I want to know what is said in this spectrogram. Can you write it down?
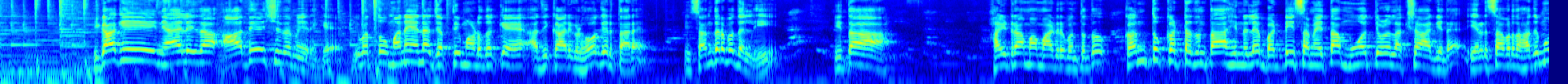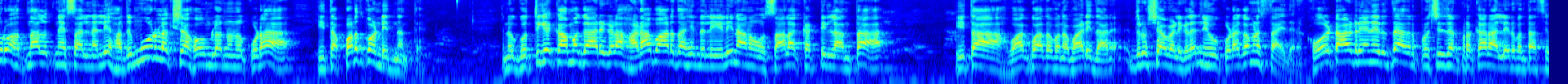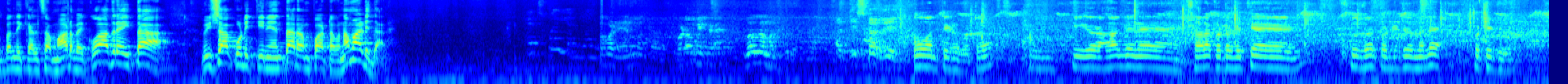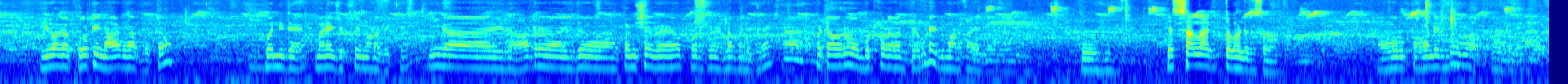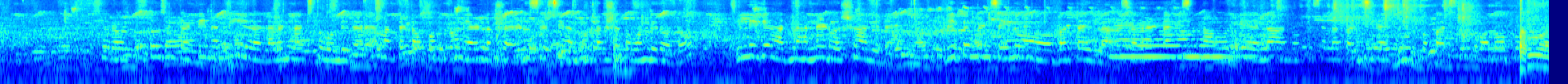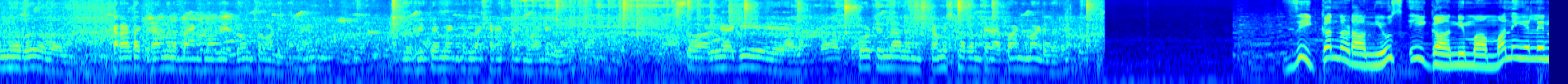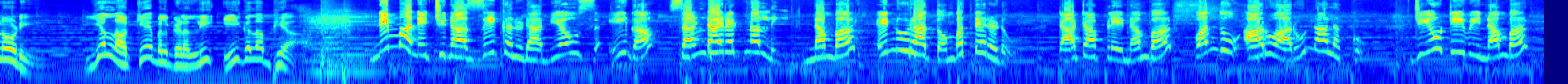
ಹೀಗಾಗಿ ನ್ಯಾಯಾಲಯದ ಆದೇಶದ ಮೇರೆಗೆ ಇವತ್ತು ಮನೆಯನ್ನು ಜಪ್ತಿ ಮಾಡೋದಕ್ಕೆ ಅಧಿಕಾರಿಗಳು ಹೋಗಿರ್ತಾರೆ. ಈ ಸಂದರ್ಭದಲ್ಲಿ ಈತ ಹೈಡ್ರಾಮಾ ಮಾಡಿರುವಂಥದ್ದು ಕಂತು ಕಟ್ಟದಂತಹ ಹಿನ್ನೆಲೆ ಬಡ್ಡಿ ಸಮೇತ ಮೂವತ್ತೇಳು ಲಕ್ಷ ಆಗಿದೆ. ಎರಡು ಸಾವಿರದ ಹದಿಮೂರು ಹದಿನಾಲ್ಕನೇ ಸಾಲಿನಲ್ಲಿ ಹದಿಮೂರು ಲಕ್ಷ ಹೋಮ್ ಲೋನನ್ನು ಕೂಡ ಈತ ಪಡೆದುಕೊಂಡಿದ್ದಂತೆ ಇನ್ನು ಗುತ್ತಿಗೆ ಕಾಮಗಾರಿಗಳ ಹಣ ಬಾರದ ಹಿನ್ನೆಲೆಯಲ್ಲಿ ನಾನು ಸಾಲ ಕಟ್ಟಿಲ್ಲ ಅಂತ ಈತ ವಾಗ್ವಾದವನ್ನು ಮಾಡಿದ್ದಾನೆ. ದೃಶ್ಯಾವಳಿಗಳನ್ನು ನೀವು ಕೂಡ ಗಮನಿಸ್ತಾ ಇದ್ದೀರಾ. ಕೋರ್ಟ್ ಆರ್ಡರ್ ಏನಿರುತ್ತೆ, ಅದರ ಪ್ರೊಸೀಜರ್ ಪ್ರಕಾರ ಅಲ್ಲಿರುವಂಥ ಸಿಬ್ಬಂದಿ ಕೆಲಸ ಮಾಡಬೇಕು. ಆದರೆ ಈತ ವಿಷ ಕುಡಿತೀನಿ ಅಂತ ರಂಪಾಟವನ್ನು ಮಾಡಿದ್ದಾನೆ. ಅಂತ ಹೇಳ್ಬಿಟ್ಟು ಈಗ ಆಗಲೇ ಸಾಲ ಕಟ್ಟೋದಕ್ಕೆ ಟೂ ತೌಸಂಡ್ ಟ್ವೆಂಟಿ ಟೂ ಮೇಲೆ ಕೊಟ್ಟಿದ್ದೀವಿ ಇವಾಗ ಕೋರ್ಟಿನ ಆರ್ಡರ್ ಹಾಕ್ಬಿಟ್ಟು ಬಂದಿದೆ ಮನೆ ಜಪ್ತಿ ಮಾಡೋದಕ್ಕೆ. ಈಗ ಇದು ಆರ್ಡರ್ ಇದು ಕಮಿಷನರ್ ಪೊಲೀಸ್ ಎಲ್ಲ ಬಂದಿದ್ದಾರೆ. ಬಟ್ ಅವರು ಬಿಟ್ಕೊಡಲ್ಲ ಅಂತ ಹೇಳ್ಬಿಟ್ಟು ಇದು ಮಾಡ್ತಾ ಇದ್ದಾರೆ. ಎಷ್ಟು ಸಾಲ ತೊಗೊಂಡಿರಿ ಸರ್? ಅವರು ತೊಗೊಂಡಿದ್ದು ಸರ್ ಅವ್ರು ಟೂ ತೌಸಂಡ್ ತರ್ಟೀನಲ್ಲಿ ಲೆವೆನ್ ಲ್ಯಾಕ್ಸ್ ತೊಗೊಂಡಿದ್ದಾರೆ. ಮತ್ತು ಟಾಪ್ ಅಪ್ ಲೋನ್ ಎರಡು ಲಕ್ಷ ಎರಡು ಸೇರಿಸಿ ಹದಿಮೂರು ಲಕ್ಷ ತೊಗೊಂಡಿರೋದು. ಇಲ್ಲಿಗೆ ಹದಿನ ಹನ್ನೆರಡು ವರ್ಷ ಆಗಿದೆ. ರೀಪೇಮೆಂಟ್ಸ್ ಏನೂ ಬರ್ತಾ ಇಲ್ಲ. ಸೆವೆನ್ ಟೈಮ್ಸ್ ನಾವು ಅವ್ರಿಗೆ ಎಲ್ಲ ನೋಟಿಸ್ ಎಲ್ಲ ಕಳಿಸಿ ಆಯಿತು. ಪಾಪ ಫಾಲೋ ಅಪ್ ಅನ್ನೋರು ಕರ್ನಾಟಕ ಗ್ರಾಮೀಣ ಬ್ಯಾಂಕ್ನಲ್ಲಿ ಲೋನ್ ತೊಗೊಂಡಿದ್ದಾರೆ. ಅದು ರಿಪೇಮೆಂಟ್ ಎಲ್ಲ ಕರೆಕ್ಟಾಗಿ ಮಾಡಿಲ್ಲ. ಸೊ ಹಂಗಾಗಿ ಕೋರ್ಟಿಂದ ನನಗೆ ಕಮಿಷನರ್ ಅಂತೇಳಿ ಅಪಾಯಿಂಟ್ ಮಾಡಿದ್ದಾರೆ. ಜಿ ಕನ್ನಡ ನ್ಯೂಸ್ ಈಗ ನಿಮ್ಮ ಮನೆಯಲ್ಲೇ ನೋಡಿ. ಎಲ್ಲ ಕೇಬಲ್ಗಳಲ್ಲಿ ಈಗ ಲಭ್ಯ. ನಿಮ್ಮ ನೆಚ್ಚಿನ ಜಿ ಕನ್ನಡ ನ್ಯೂಸ್ ಈಗ ಸನ್ ಡೈರೆಕ್ಟ್ನಲ್ಲಿ ನಂಬರ್ ಇನ್ನೂರ ತೊಂಬತ್ತೆರಡು. ಟಾಟಾ ಪ್ಲೇ ನಂಬರ್ ಒಂದು ಆರು ಆರು ನಾಲ್ಕು. Jio TV number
